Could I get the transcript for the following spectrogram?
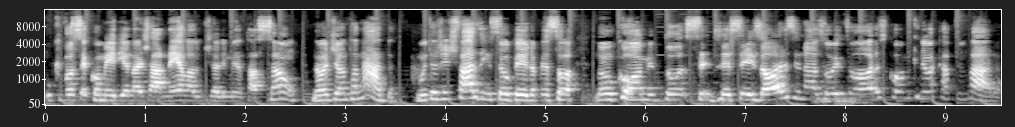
o que você comeria na janela de alimentação, não adianta nada. Muita gente faz isso. Eu vejo a pessoa não come 12, 16 horas e nas 8 horas come que nem uma capivara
